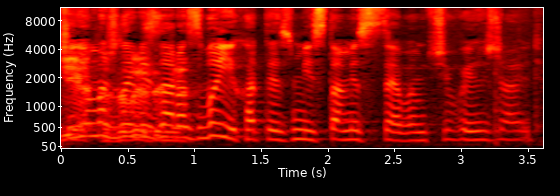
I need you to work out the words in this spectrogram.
Чи є можливість зараз виїхати з міста місцевим? Чи виїжджають?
